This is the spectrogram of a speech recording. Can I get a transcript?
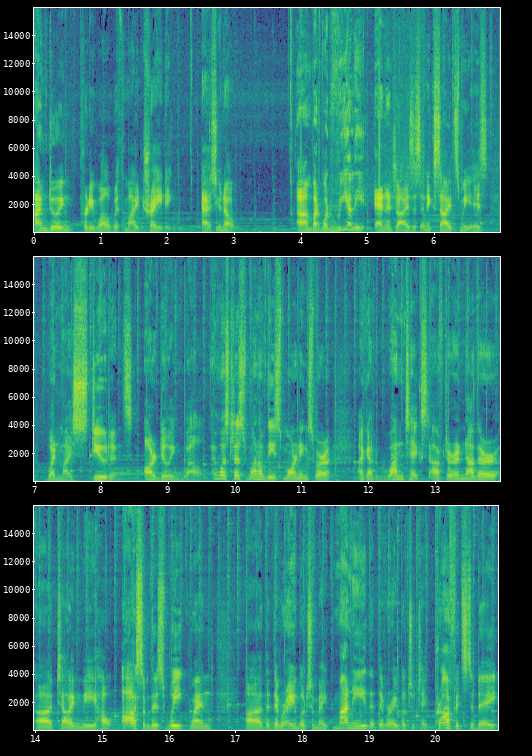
I'm doing pretty well with my trading, as you know. Um, but what really energizes and excites me is when my students are doing well. It was just one of these mornings where I got one text after another uh, telling me how awesome this week went uh, that they were able to make money, that they were able to take profits today,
